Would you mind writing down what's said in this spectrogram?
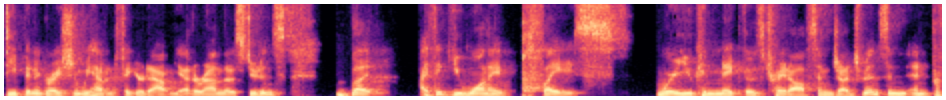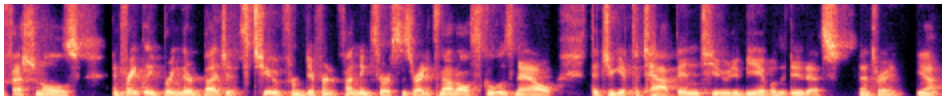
deep integration we haven't figured out yet around those students but i think you want a place where you can make those trade-offs and judgments and, and professionals and frankly bring their budgets too from different funding sources right? It's not all schools now that you get to tap into to be able to do this. That's right. Yeah.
